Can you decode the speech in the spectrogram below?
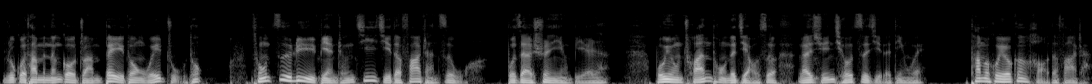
如果他们能够转被动为主动，从自律变成积极的发展自我，不再顺应别人，不用传统的角色来寻求自己的定位，他们会有更好的发展。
